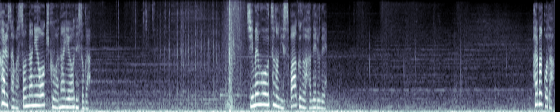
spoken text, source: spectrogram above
明るさはそんなに大きくはないようですが。地面を打つのにスパークが跳ねるね。タバコだ。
